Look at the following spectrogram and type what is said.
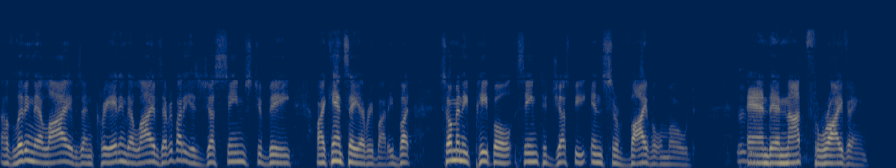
of living their lives and creating their lives. Everybody is just seems to be, or I can't say everybody, but so many people seem to just be in survival mode mm-hmm. and they're not thriving.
